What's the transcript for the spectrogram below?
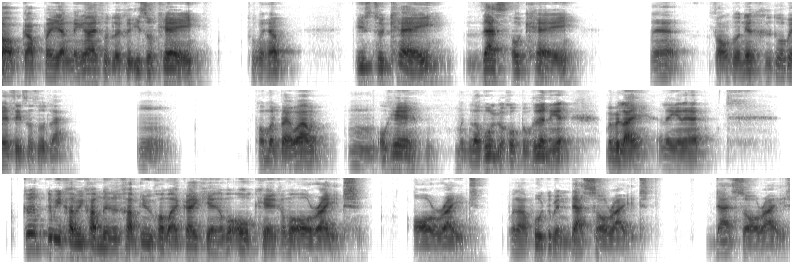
ตอบกลับไปอย่างง่ายๆสุดเลยคือ it's okay ถูกไหมครับ it's okay that's okay นะฮะสองตัวนี้คือตัวเบสิกสุดๆแล้วอืมเพราะมันแปลว่า อืม โอเค เหมือนเราพูดกับคนเพื่อนอย่างเงี้ย ไม่เป็นไร อะไรเงี้ยนะฮะก็ก็มีคำอีกคำหนึ่งคือคำที่มีความหมายใกล้เคียงคำว่าโอเคคำว่า alright alright เวลาพูดจะเป็น that's alright that's alright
